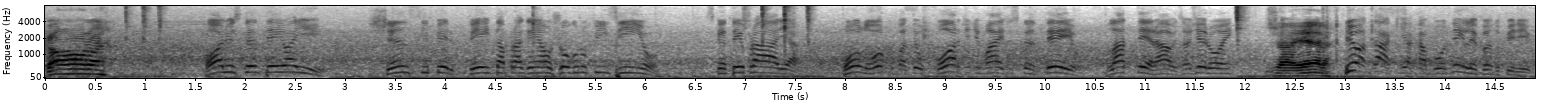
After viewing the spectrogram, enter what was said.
cara. Olha o escanteio aí. Chance perfeita para ganhar o jogo no finzinho. Escanteio para área. Ô louco, bateu forte demais o escanteio. Lateral, exagerou, hein? Já era. E o ataque acabou nem levando perigo.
